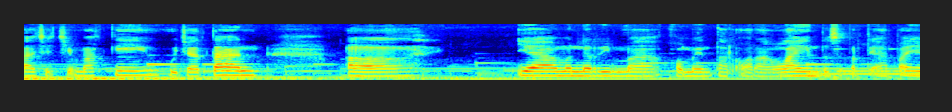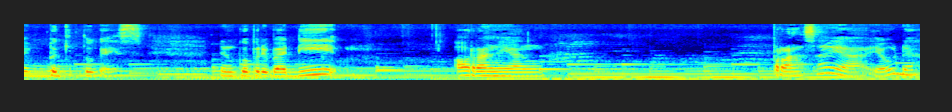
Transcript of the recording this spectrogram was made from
uh, caci maki hujatan uh, ya menerima komentar orang lain tuh seperti apa ya begitu guys. Dan gue pribadi orang yang perasa ya ya udah.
